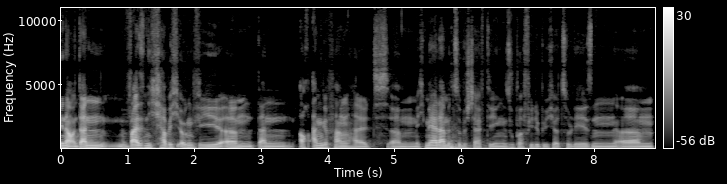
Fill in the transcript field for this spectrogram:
Genau, und dann, weiß ich nicht, habe ich irgendwie ähm, dann auch angefangen, halt ähm, mich mehr damit zu beschäftigen, super viele Bücher zu lesen, ähm,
